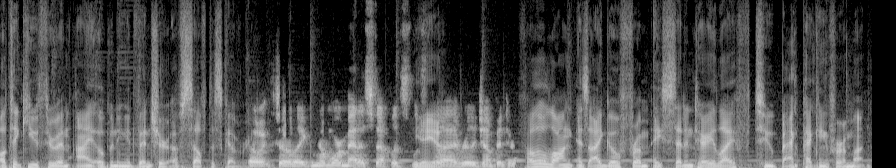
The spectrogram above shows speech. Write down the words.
I'll take you through an eye-opening adventure of self-discovery. So, so like no more meta stuff. Let's let's yeah, yeah. Uh, really jump into it. Follow along as I go from a sedentary life to backpacking for a month.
